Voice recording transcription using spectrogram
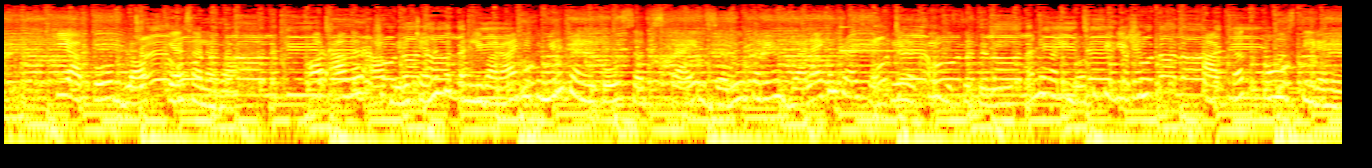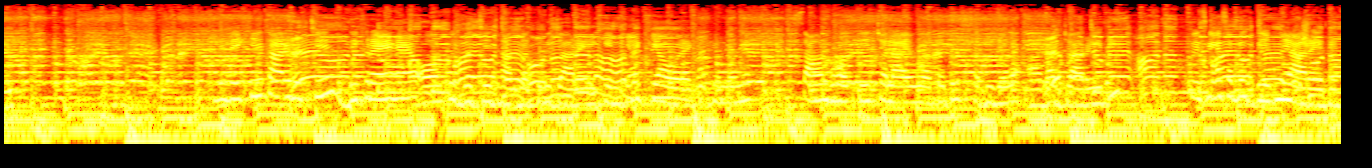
कि आपको ब्लॉग कैसा लगा। और अगर आप मेरे चैनल पर पहली बार आए हैं तो मेरे चैनल को सब्सक्राइब ज़रूर करें। बेल आइकन प्रेस करके रखें, जिससे आने वाली नोटिफिकेशन आप तक पहुँचती रहे। देखिए, सारे बच्चे दिख रहे हैं और कुछ बच्चे झाकर जाते जा रहे हैं कि यहाँ क्या हो रहा है, क्योंकि उन्होंने साउंड बहुत तेज चलाया हुआ था तो सभी जगह आगे जा रही थी। तो इसलिए सब लोग देखने आ रहे थे।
